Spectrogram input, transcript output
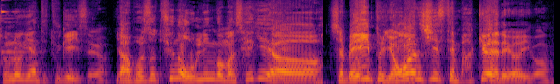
정록이한테 두 개 있어요. 야 벌써 튜너 올린 것만 세 개야. 진짜 메이플 영원 시스템 바뀌어야 돼요 이거.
